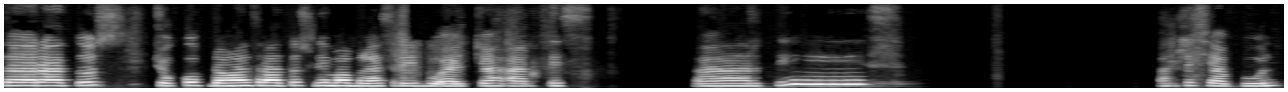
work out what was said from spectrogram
100 cukup dengan 115 ribu aja artis. Artis. Artis ya pun.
